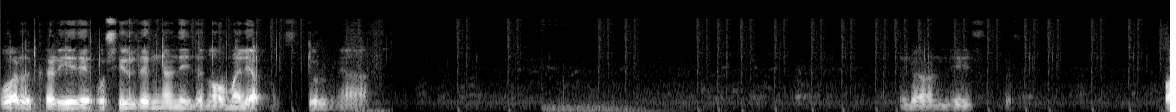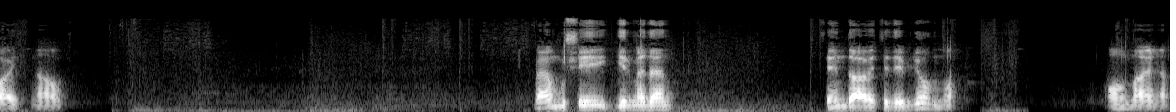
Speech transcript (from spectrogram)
Bu arada kariyeri o şey üzerinden değil de normal yapmak istiyorum ya. Learn this. Fight now. Ben bu şeyi girmeden seni davet edebiliyor mu? Online'a.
